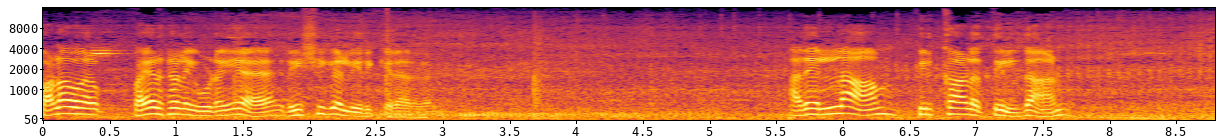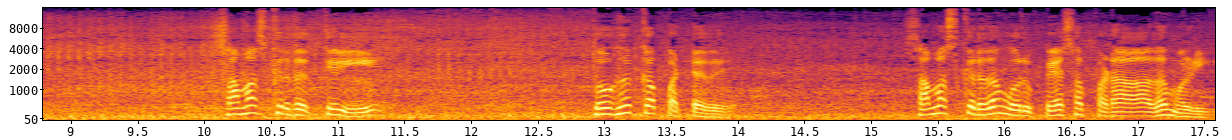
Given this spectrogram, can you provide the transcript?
பல பெயர்களை உடைய ரிஷிகள் இருக்கிறார்கள். அதெல்லாம் பிற்காலத்தில் தான் சமஸ்கிருதத்தில் தொகுக்கப்பட்டது. சமஸ்கிருதம் ஒரு பேசப்படாத மொழி.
